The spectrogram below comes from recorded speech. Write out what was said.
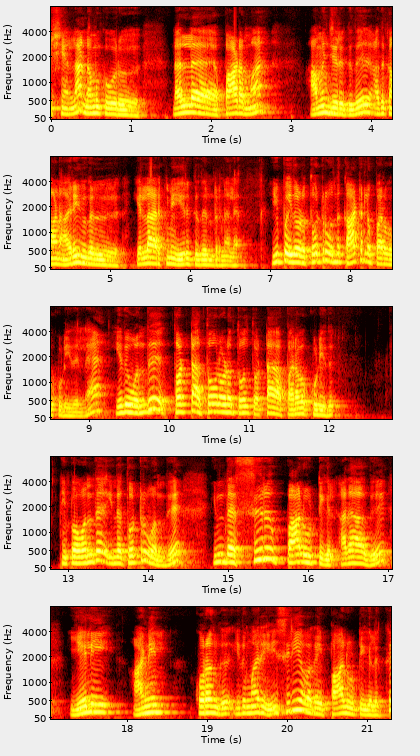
விஷயம்லாம் நமக்கு ஒரு நல்ல பாடமாக அமைஞ்சிருக்குது. அதுக்கான அறிவுகள் எல்லாருக்குமே இருக்குதுன்றனால. இப்போ இதோட தொற்று வந்து காற்றில் பரவக்கூடியது இல்லை இது வந்து தொட்டா தோலோட தோல் தொட்டா பரவக்கூடியது. இப்போ வந்து இந்த தொற்று வந்து இந்த சிறு பாலூட்டிகள் அதாவது எலி அணில் குரங்கு இது மாதிரி சிறிய வகை பாலூட்டிகளுக்கு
